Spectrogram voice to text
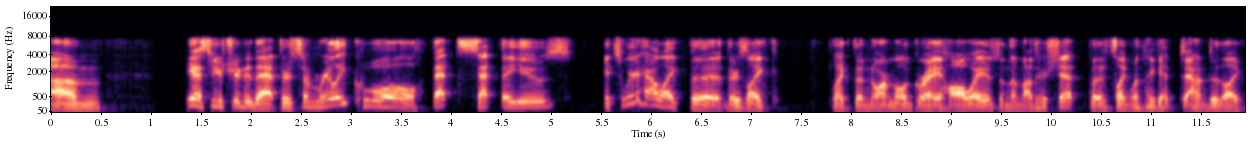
Um, yeah, so you treated that. There's some really cool that set they use. It's weird how like the there's like like the normal gray hallways in the mothership, but it's like when they get down to like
